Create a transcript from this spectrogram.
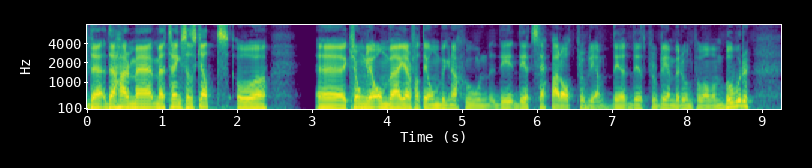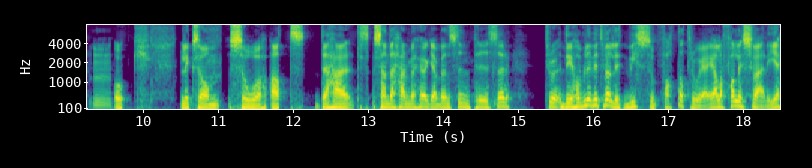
det, det här med, med trängselskatt och eh, krångliga omvägar för att det är ombyggnation, det, det är ett separat problem. Det, det är ett problem beroende på var man bor. Mm. Och liksom så att det här, sen det här med höga bensinpriser, tror det har blivit väldigt missuppfattat tror jag, i alla fall i Sverige.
